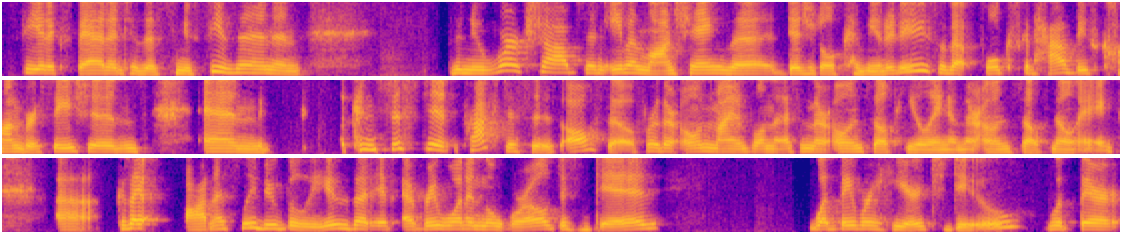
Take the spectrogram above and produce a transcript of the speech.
see it expand into this new season and the new workshops and even launching the digital community so that folks can have these conversations and consistent practices also for their own mindfulness and their own self healing and their own self knowing. Because uh, I honestly do believe that if everyone in the world just did what they were here to do, what their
